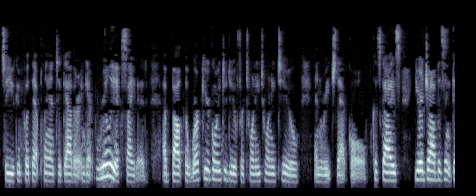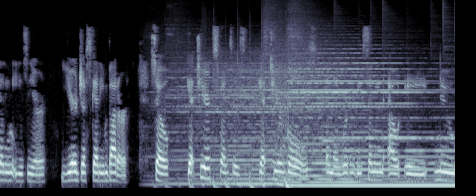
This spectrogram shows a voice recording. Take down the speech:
So you can put that plan together and get really excited about the work you're going to do for 2022 and reach that goal. Because guys your job isn't getting easier. You're just getting better. So get to your expenses, get to your goals, and then we're going to be sending out a new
